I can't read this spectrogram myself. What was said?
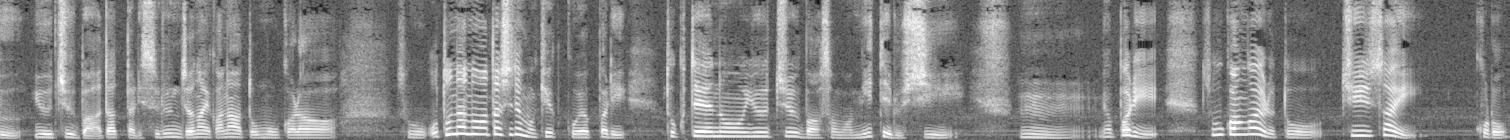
YouTuber だったりするんじゃないかなと思うからそう大人の私でも結構やっぱり特定の YouTuber さんは見てるしうんやっぱりそう考えると小さい頃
